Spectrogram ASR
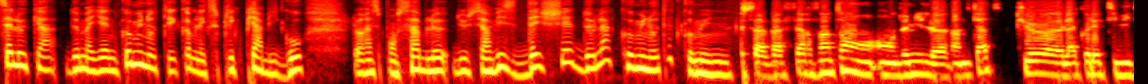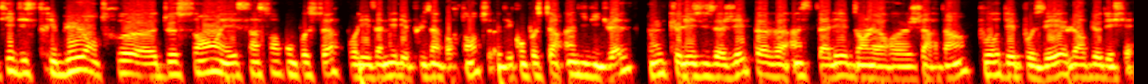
C'est le cas de Mayenne Communauté, comme l'explique Pierre Bigot, le responsable du service déchets de la communauté de communes. Ça va faire 20 ans en en 2024 que la collectivité distribue entre 200 et 500 composteurs pour les années les plus importantes, des composteurs individuels, donc que les usagers peuvent installer dans leur jardin pour déposer leurs biodéchets.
